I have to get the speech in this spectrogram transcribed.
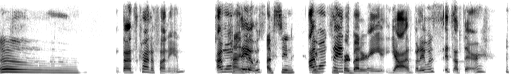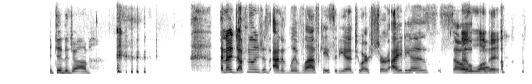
oh, That's kind of funny. I won't say kinda. it was I've seen. I we've- won't say we've it's heard better. great. Yeah, but it was it's up there. It did the job. And I definitely just added live laugh quesadilla to our shirt ideas. So I love it.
